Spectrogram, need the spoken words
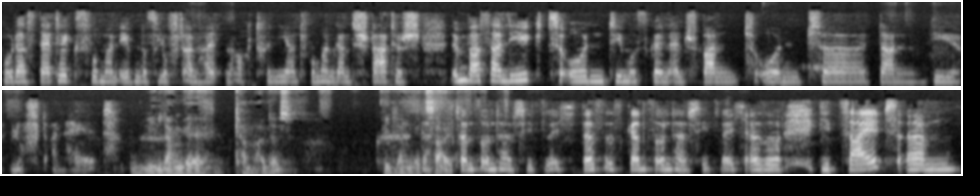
Oder Statics, wo man eben das Luftanhalten auch trainiert, wo man ganz statisch im Wasser liegt und die Muskeln entspannt und äh, dann die Luft anhält. Wie lange kann man das? Wie lange das Zeit? Das ist ganz unterschiedlich. Das ist ganz unterschiedlich. Also die Zeit, ähm,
